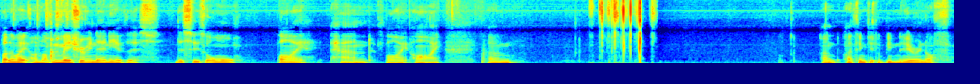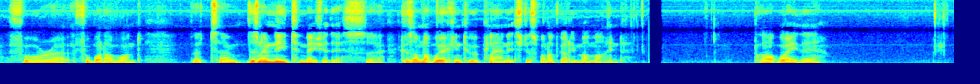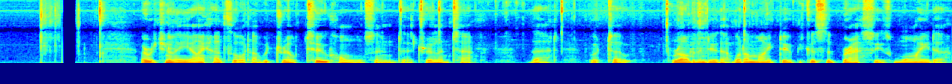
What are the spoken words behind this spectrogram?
By the way, I'm not measuring any of this this is all by hand by eye. Um, and I think it'll be near enough for uh, for what I want. But um, there's no need to measure this because uh, I'm not working to a plan. It's just what I've got in my mind. Part way there. Originally I had thought I would drill two holes and uh, drill and tap that. But uh, rather than do that what I might do because the brass is wider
